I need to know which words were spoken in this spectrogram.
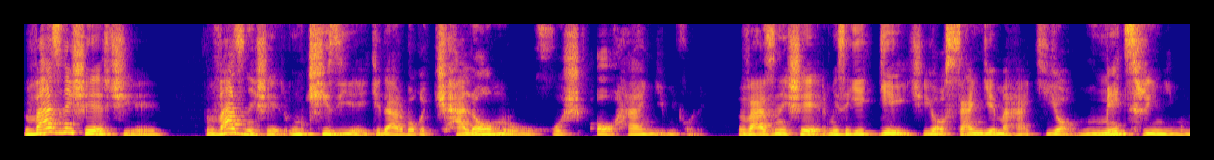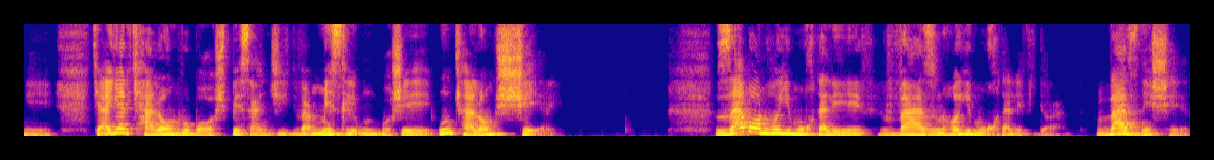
وزن شعر چیه؟ وزن شعر اون چیزیه که در واقع کلام رو خوش آهنگ می‌کنه. وزن شعر مثل یک گیج یا سنگ محک یا متری میمونه که اگر کلام رو باش بسنجید و مثل اون باشه اون کلام شعره. زبانهای مختلف وزنهای مختلفی دارند وزن شعر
